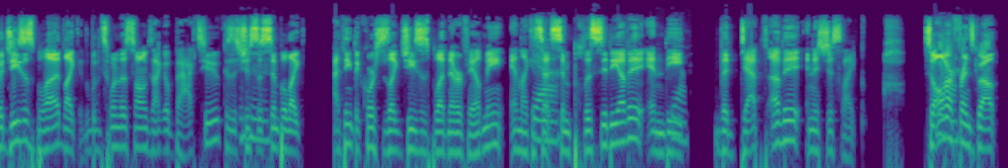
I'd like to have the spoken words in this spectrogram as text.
But Jesus Blood, like, it's one of those songs I go back to because it's just a Mhm. simple like. I think the course is like Jesus blood never failed me, and like it's Yeah. that simplicity of it and the Yeah. the depth of it, and it's just like. oh. So all of our friends go out,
